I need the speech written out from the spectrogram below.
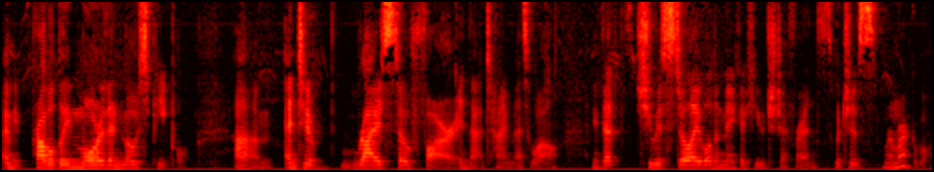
I mean, probably more than most people, um, and to rise so far in that time as well. I think that she was still able to make a huge difference, which is remarkable.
